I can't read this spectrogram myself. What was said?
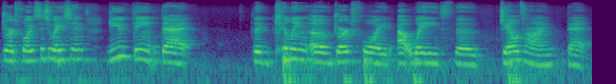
George Floyd situation, do you think that the killing of George Floyd outweighs the jail time that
